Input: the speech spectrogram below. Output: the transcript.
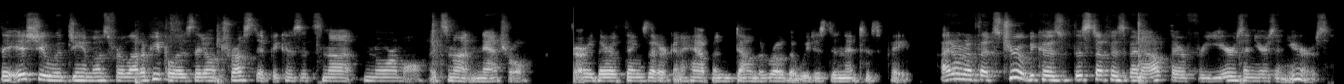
The issue with GMOs for a lot of people is they don't trust it because it's not normal, it's not natural. Are there things that are going to happen down the road that we just didn't anticipate? I don't know if that's true because this stuff has been out there for years and years and years.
